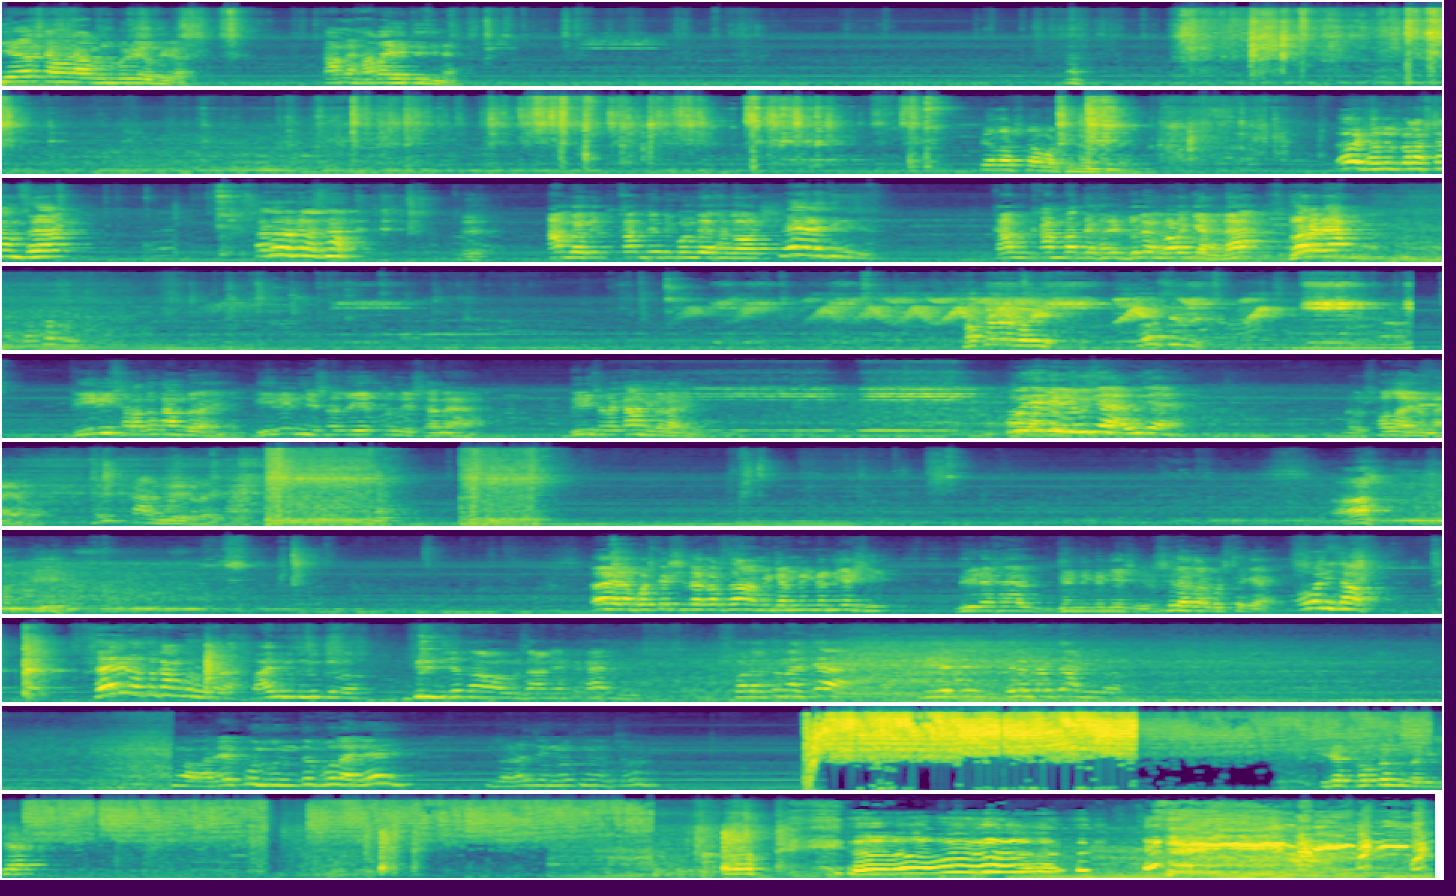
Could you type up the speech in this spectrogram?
ইয়ার কামে আবুল করে গেছে গা। কামে হারাই হইতেছি না। পেলাসটা আবার ছিল মনে। এই খালুর পেলাসটা আনছে। না আমরা কাম যদি কোন দেখা কাম কাম বাদ খালি ডুলে লড়া গিয়া না? ধরে না বিড়ি ছাড়া তো কাম করা হয়নি। বিড়ির নেশা যে এত নেশা না। বিড়ি ছাড়া কামই করা হয়নি। উজে নাই আবার। কাম দিয়ে আহ শান্তি। এই এটা বসতে সিধা করছা আমি গ্যান্ডিংটা নিয়ে আসি। বিড়িটা খাই গ্যান্ডিংটা নিয়ে আসি সিধা কর বসতে গিয়া ও নি যাও সেই রত কাম করব না। ভাই মিনিট তুমি কিলো বিলি যে দাম আমার জানি একটা খাই দিই। পরে তো না যা দিয়ে দে গেলেন তার জানি আরে কোন কোন তো বলাইলে? জড়া যে নতুন হতো এটা শব্দ শুনলো কিসের oh,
